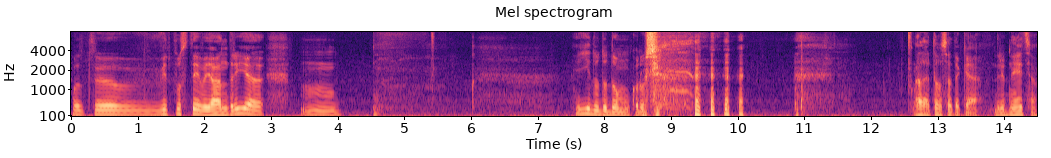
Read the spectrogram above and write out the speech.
От е, відпустив я Андрія. Їду додому, коротше. Але то все таке дрібниця,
